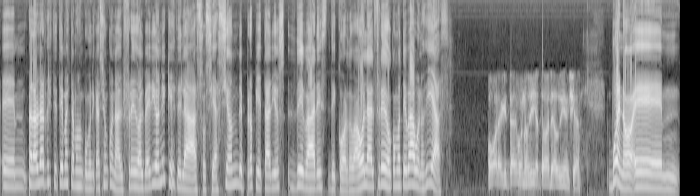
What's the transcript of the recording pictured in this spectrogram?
Em, para hablar de este tema estamos en comunicación con Alfredo Alberione, que es de la Asociación de Propietarios de Bares de Córdoba. Hola Alfredo, ¿cómo te va? Buenos días. Hola, ¿qué tal? Buenos días a toda la audiencia. Bueno, em,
